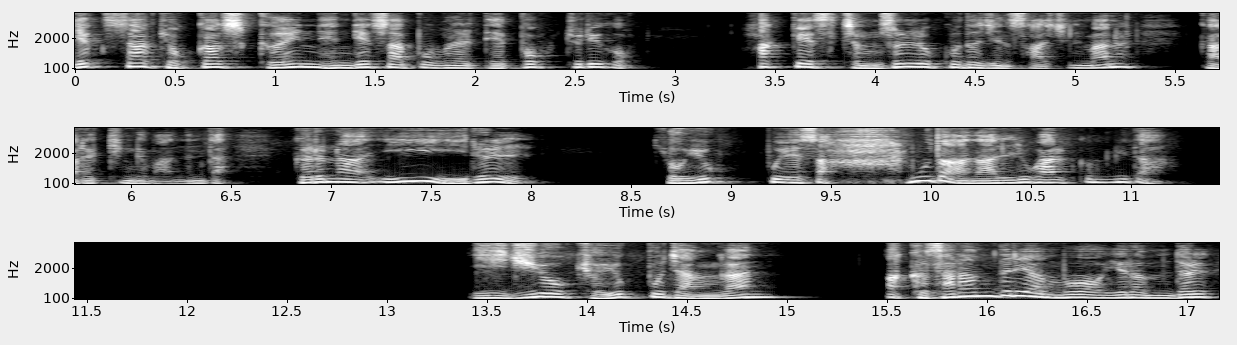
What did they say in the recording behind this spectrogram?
역사 교과서 거인 현대사 부분을 대폭 줄이고 학교에서 정설로 굳어진 사실만을 가르친 게 맞는다. 그러나 이 일을 교육부에서 아무도 안 하려고 할 겁니다. 이지호 교육부 장관 아, 그 사람들이야 뭐 여러분들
